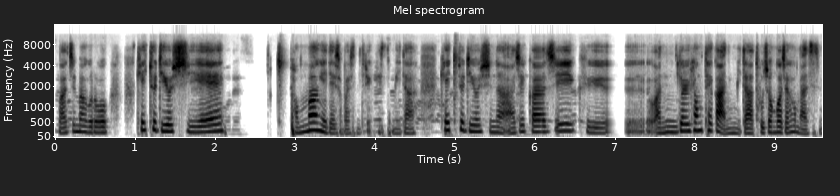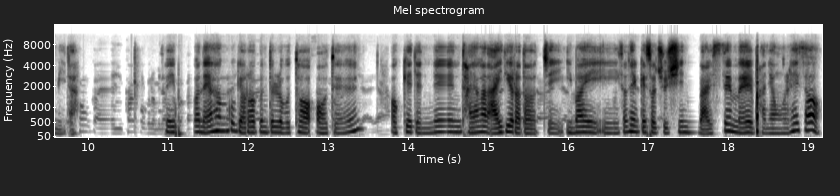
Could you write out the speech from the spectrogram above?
마지막으로 K2 DOC의 전망에 대해서 말씀드리겠습니다. K2 DOC는 아직까지 그 완결 형태가 아닙니다. 도전 과제가 많습니다. 이번에 한국 여러분들로부터 얻은 얻게 되는 다양한 아이디어라든지 이마이 선생님께서 주신 말씀을 반영을 해서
